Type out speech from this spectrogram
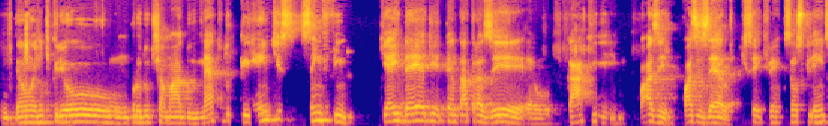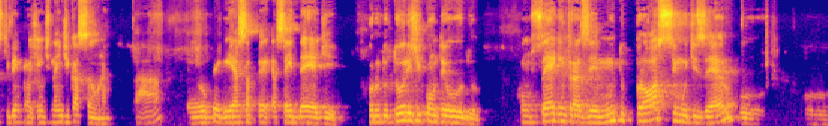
Então a gente criou um produto chamado Método Clientes Sem Fim, que é a ideia de tentar trazer é, o CAC quase, quase zero, que, que são os clientes que vêm para a gente na indicação, né? Tá. Então, eu peguei essa, essa ideia de produtores de conteúdo conseguem trazer muito próximo de zero o, o,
